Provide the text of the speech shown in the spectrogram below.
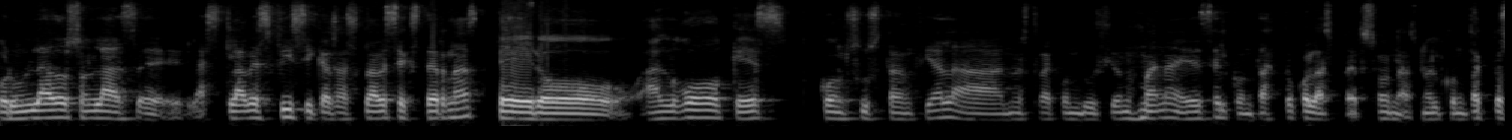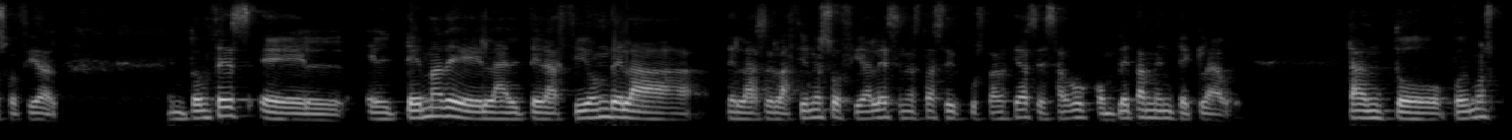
por un lado, son las, eh, las claves físicas, las claves externas, pero algo que es consustancial a nuestra conducción humana es el contacto con las personas, ¿no? el contacto social. Entonces, el, tema de la alteración de, de, las relaciones sociales en estas circunstancias es algo completamente clave. Tanto podemos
